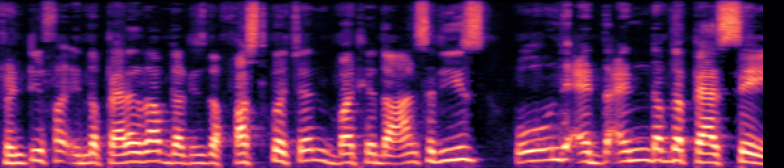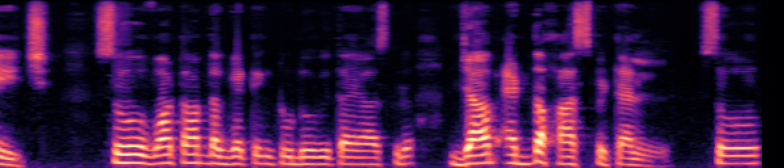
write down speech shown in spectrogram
25 in the paragraph that is the first question but here the answer is only at the end of the passage. So what are the getting to do with i asked job at the hospital. So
